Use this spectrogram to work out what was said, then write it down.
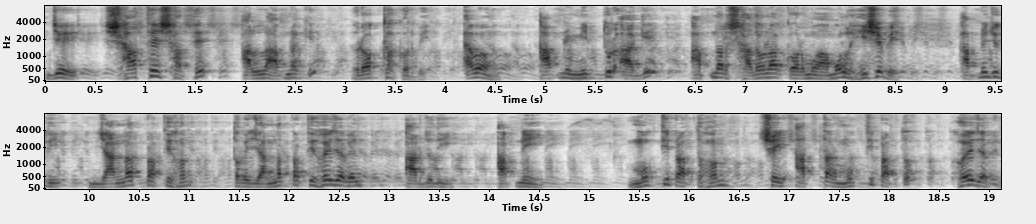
যে সাথে সাথে আল্লাহ আপনাকে রক্ষা করবে এবং আপনি মৃত্যুর আগে আপনার সাধনা কর্ম আমল হিসেবে আপনি যদি জান্নাত প্রাপ্তি হন, তবে জান্নাত প্রাপ্তি হয়ে যাবেন। আর যদি আপনি মুক্তিপ্রাপ্ত হন, সেই আত্মার মুক্তিপ্রাপ্ত হয়ে যাবেন।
